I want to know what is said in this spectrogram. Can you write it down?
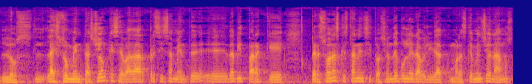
los, la instrumentación que se va a dar precisamente, eh, David, para que personas que están en situación de vulnerabilidad, como las que mencionamos,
